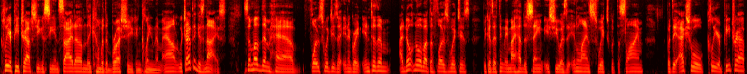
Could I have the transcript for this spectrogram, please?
clear P traps so you can see inside of them. They come with a brush so you can clean them out, which I think is nice. Some of them have float switches that integrate into them. I don't know about the float switches because I think they might have the same issue as the inline switch with the slime. But the actual clear P trap,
